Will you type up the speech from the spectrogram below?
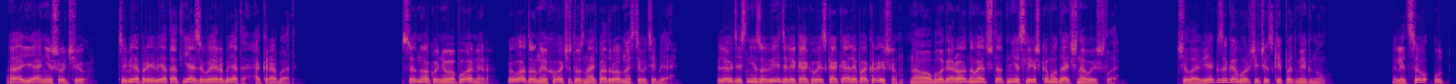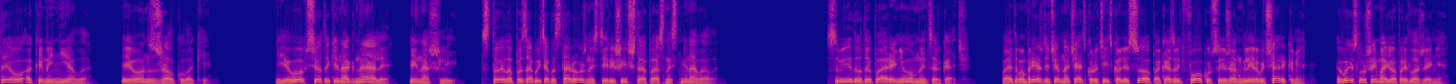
А я не шучу. Тебе привет от Язева Эрбета, акробат. Сынок у него помер, вот он и хочет узнать подробности у тебя. Люди снизу видели, как вы скакали по крышам, но у благородного это что-то не слишком удачно вышло. Человек заговорщически подмигнул. Лицо у Тео окаменело, и он сжал кулаки. Его все-таки нагнали и нашли. Стоило позабыть об осторожности и решить, что опасность миновала. С виду ты парень умный, циркач. Поэтому прежде чем начать крутить колесо, показывать фокусы и жонглировать шариками, выслушай мое предложение.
